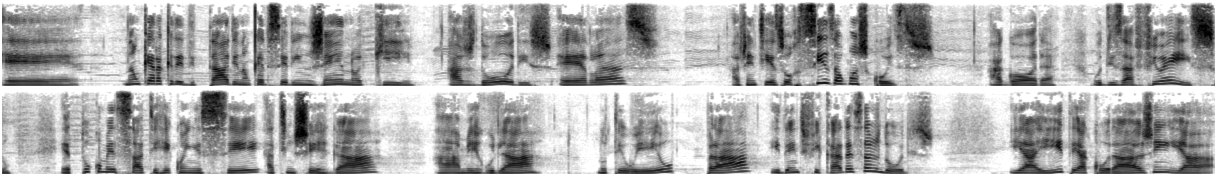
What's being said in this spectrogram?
É, não quero acreditar e não quero ser ingênua que as dores, elas a gente exorciza algumas coisas. Agora, o desafio é isso. É tu começar a te reconhecer, a te enxergar, a mergulhar no teu eu para identificar essas dores. E aí ter a coragem e a,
